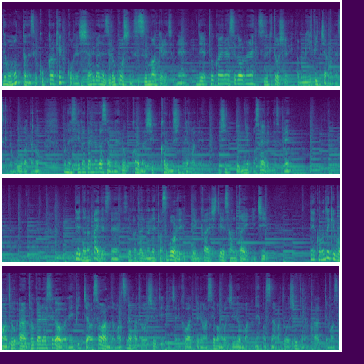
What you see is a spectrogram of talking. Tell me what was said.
でも思ったんですけどここから結構ね試合がねゼロ更新に進むわけですよね。で東海大菅生のね鈴木投手右ピッチャーなんですけども大型の。もうね聖火谷の打線をね。6回までしっかり無失点まで無失点に抑えるんですよね。で7回ですね。聖火谷のね。パスボールで1点返して3対1でこの時も東あ東海大菅生はねピッチャーは左腕の松永投手っていうピッチャーに変わっております。背番号14番のね松永投手っていうのが変わってます。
